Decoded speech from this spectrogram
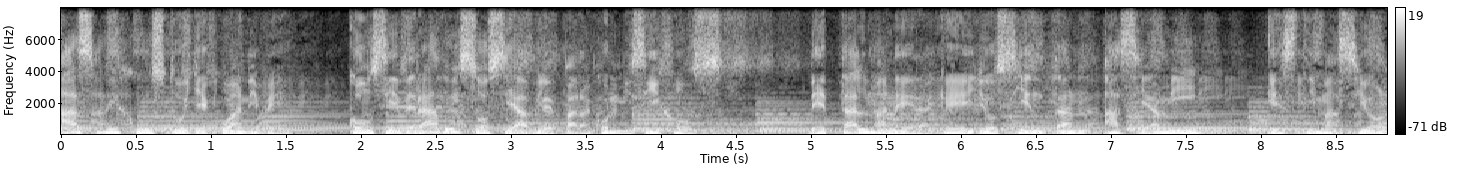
Hazme justo y ecuánime, considerado y sociable para con mis hijos, de tal manera que ellos sientan hacia mí estimación.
